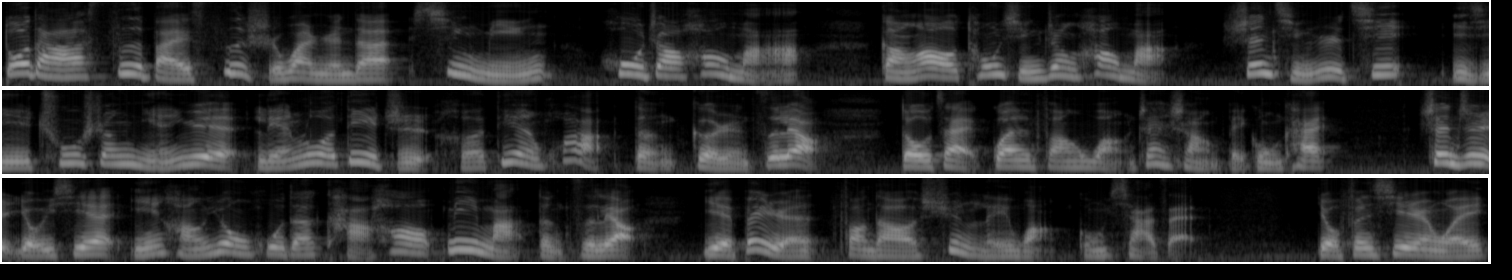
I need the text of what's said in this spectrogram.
多达四百四十万人的姓名、护照号码、港澳通行证号码、申请日期。以及出生年月、联络地址和电话等个人资料都在官方网站上被公开，甚至有一些银行用户的卡号、密码等资料也被人放到迅雷网供下载。有分析认为，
